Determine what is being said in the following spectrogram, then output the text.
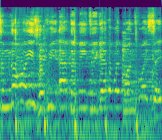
Some noise. Repeat after me together with one voice. Say,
